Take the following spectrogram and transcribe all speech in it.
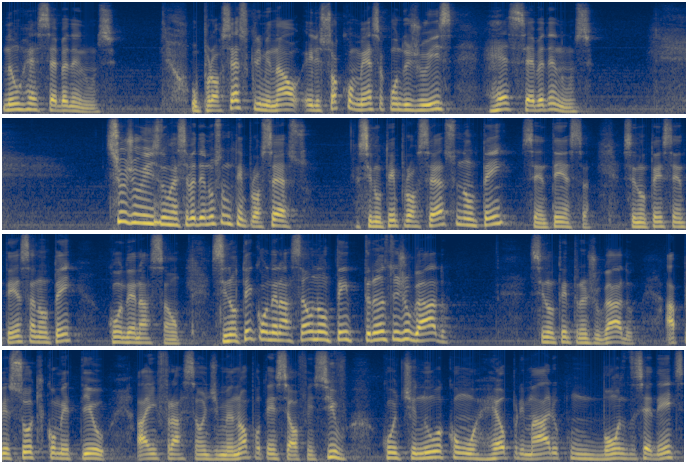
não recebe a denúncia. O processo criminal ele só começa quando o juiz recebe a denúncia. Se o juiz não recebe a denúncia, não tem processo. Se não tem processo, não tem sentença. Se não tem sentença, não tem condenação. Se não tem condenação, não tem trânsito julgado. Se não tem trânsito julgado, a pessoa que cometeu a infração de menor potencial ofensivo continua como réu primário com bons antecedentes,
